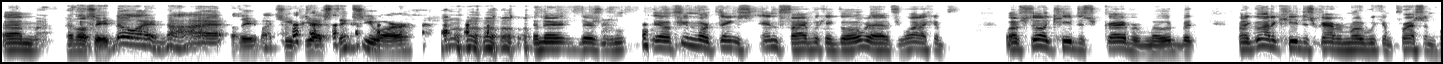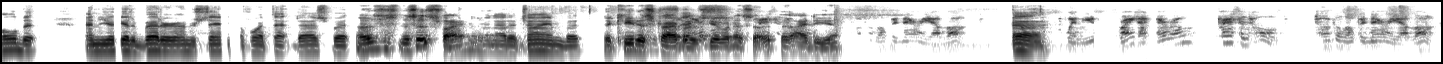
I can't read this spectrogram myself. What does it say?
um, And they'll say, "No, I'm not." I'll say, "My GPS thinks you are." and there, there's you know a few more things in five. We can go over that if you want. I can. Well, I'm still in key describer mode, but when I go out of key describer mode, we can press and hold it, and you'll get a better understanding of what that does. But No, this is this is fine. run out of time. But The key describer is giving us a, the idea. Open area locked. uh, When you right arrow, press and hold. Toggle open area locked.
